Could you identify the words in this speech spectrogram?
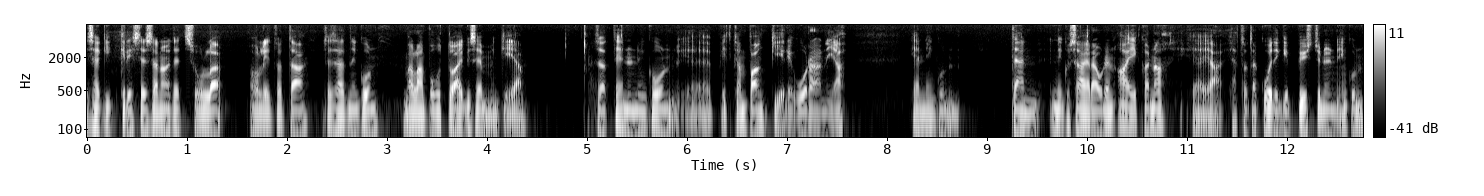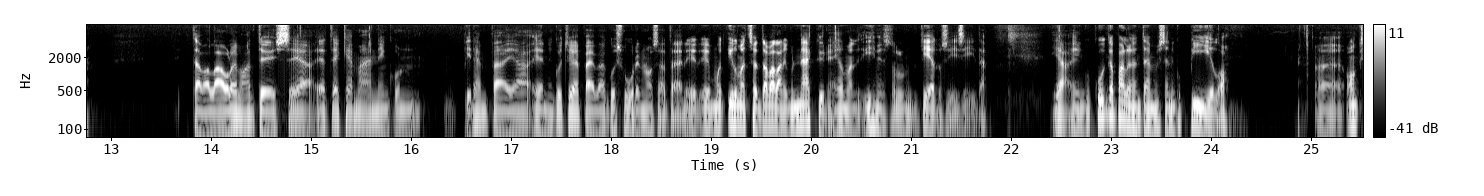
säkin Kristen sanoit, että sulla oli, tota, sä saat, niin kuin, me ollaan puhuttu aikaisemminkin, ja sä oot tehnyt niin kuin, pitkän pankkiiriuran ja, ja niin kuin, tämän niin kuin sairauden aikana, ja, ja, ja tota, kuitenkin pystynyt niin kuin, tavallaan olemaan töissä ja, ja tekemään niin kuin pidempään ja, ja niin kuin työpäivää kuin suurin osa, tai, mutta ilman, että se on tavallaan niin kuin näkynyt, ilman, että ihmiset on ollut tietoisia siitä. Ja niin kuin, kuinka paljon on tämmöistä niin kuin piilo, onko,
